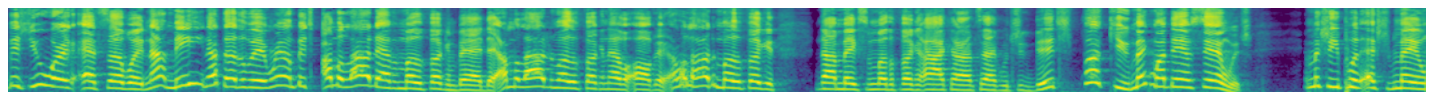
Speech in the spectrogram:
bitch, you work at Subway, not me, not the other way around. Bitch, I'm allowed to have a motherfucking bad day. I'm allowed to motherfucking have an off day. I'm allowed to motherfucking not make some motherfucking eye contact with you, bitch. Fuck you. Make my damn sandwich. And make sure you put extra mayo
